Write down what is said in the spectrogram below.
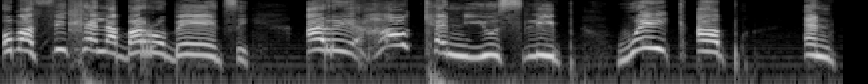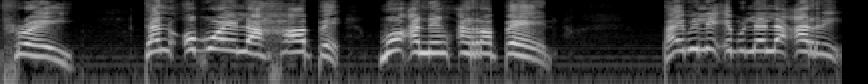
O ba fitlhela ba robetse. A re how can you sleep? Wake up and pray. Then o boela gape mo a neng a rapela. Bible e bolela a re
